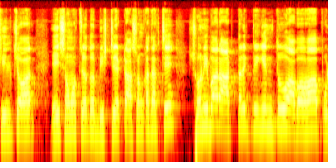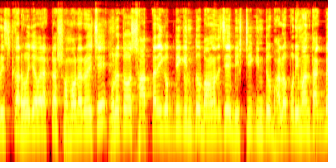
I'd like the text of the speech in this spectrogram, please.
শিলচর, এই সমস্ত বৃষ্টির একটা আশঙ্কা থাকছে। শনিবার আট তারিখ থেকে কিন্তু আবহাওয়া পরিষ্কার হয়ে যাওয়ার একটা সম্ভাবনা রয়েছে। মূলত সাত তারিখ অবধি কিন্তু বাংলাদেশে বৃষ্টি কিন্তু ভালো পরিমাণ থাকবে।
